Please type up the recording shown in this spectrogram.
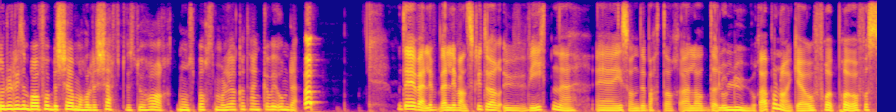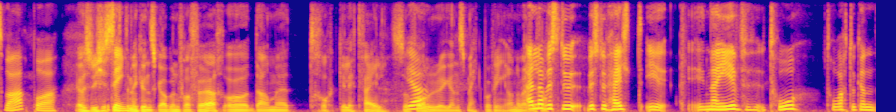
Når du liksom bare får beskjed om å holde kjeft hvis du har noen spørsmål. Ja, hva tenker vi om det? Øpp! Det er veldig, veldig vanskelig å være uvitende eh, i sånne debatter, eller å lure på noe og prøve å få svar på Ja, Hvis du ikke ting. sitter med kunnskapen fra før, og dermed tråkker litt feil, så Ja. får du deg en smekk på fingrene Eller fort. hvis du, hvis du helt i, i naiv tro tror at du kan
